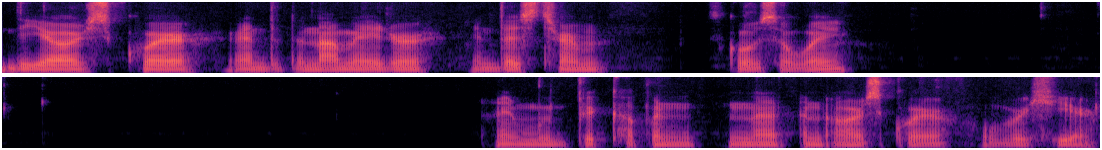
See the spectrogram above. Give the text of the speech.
The r square and the denominator in this term goes away. And we pick up an, an r square over here.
